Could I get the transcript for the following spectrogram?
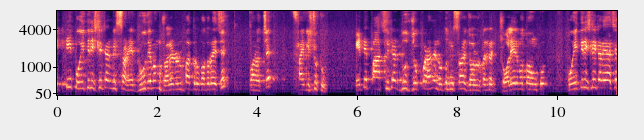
একটি পঁয়ত্রিশ লিটার মিশ্রণে দুধ এবং জলের অনুপাত কত রয়েছে। তোমার হচ্ছে ফাইভ ইস টু টু এতে পাঁচ লিটার দুধ যোগ করা হলে নতুন মিশ্রণে জল এটা জলের মতো অঙ্ক। পঁয়ত্রিশ লিটারে আছে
